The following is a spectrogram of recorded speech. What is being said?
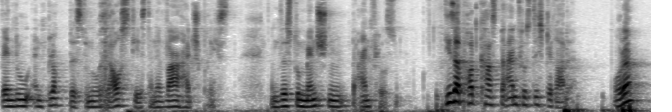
wenn du entblockt bist, wenn du rausgehst, deine Wahrheit sprichst, dann wirst du Menschen beeinflussen. Dieser Podcast beeinflusst dich gerade, oder?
